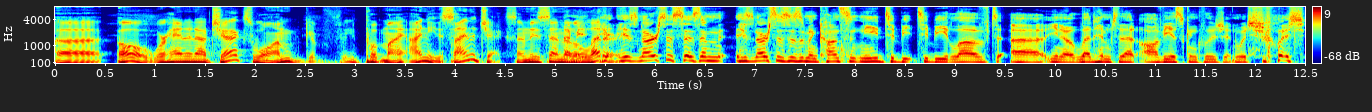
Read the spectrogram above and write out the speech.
uh, oh, we're handing out checks. Well, I'm g- put my I need to sign the checks. I need to send out I mean, a letter. His narcissism, his narcissism and constant need to be to be loved, uh, you know, led him to that obvious conclusion, which which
